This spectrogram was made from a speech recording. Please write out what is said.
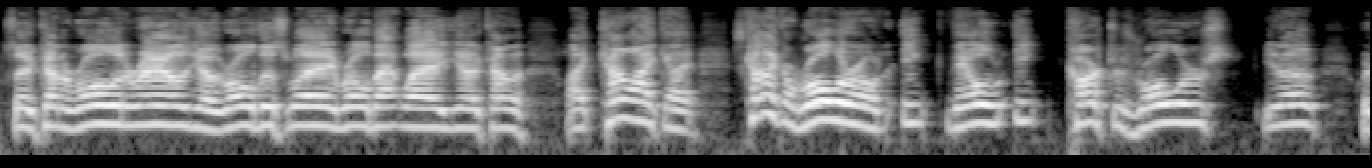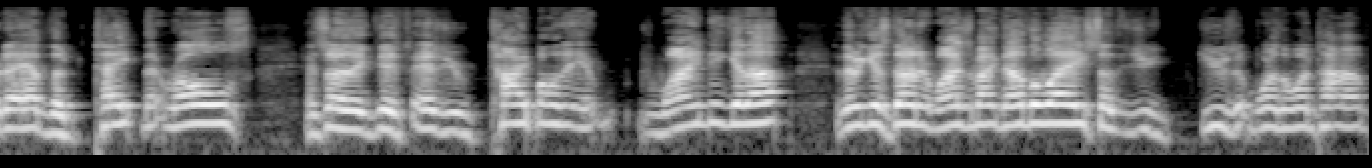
So you kind of roll it around, you know, roll this way, roll that way, you know, kind of like kind of like a it's kind of like a roller on ink, the old ink cartridge rollers, you know, where they have the tape that rolls, and so they just, as you type on it, it winding it up, and then when it gets done, it winds it back the other way so that you use it more than one time.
